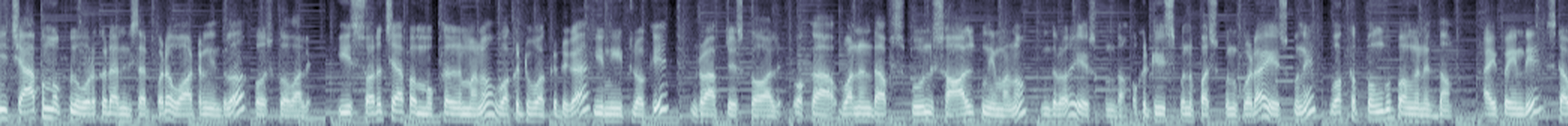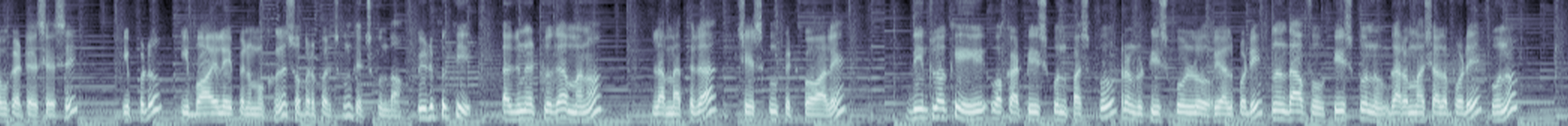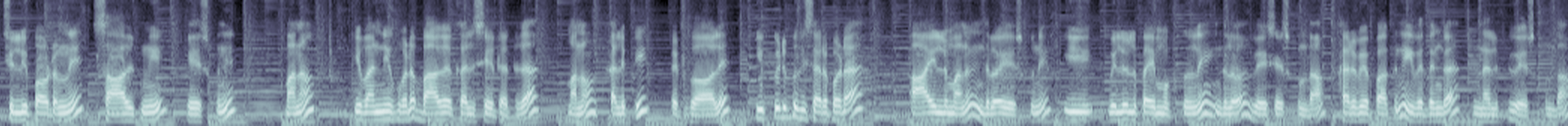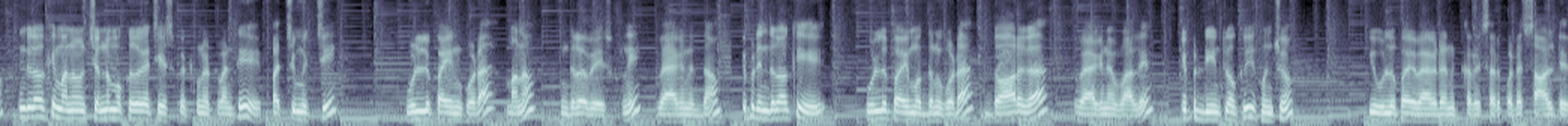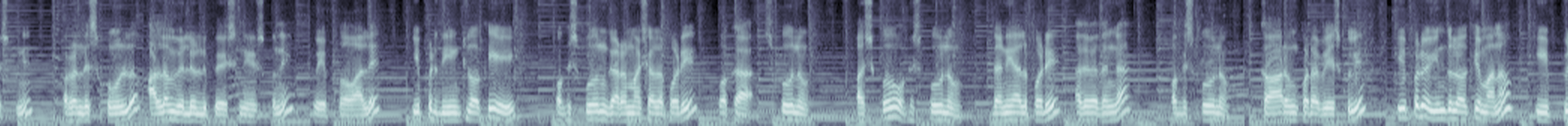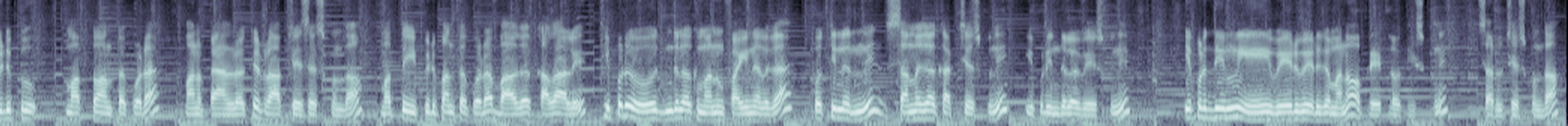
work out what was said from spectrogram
ఈ చేప ముక్కలు ఉడకడానికి సరిపడా వాటర్ ఇందులో పోసుకోవాలి. ఈ సొర చేప ముక్కల్ని మనం ఒకటి ఒకటిగా ఈ నీటిలోకి డ్రాప్ చేసుకోవాలి. ఒక వన్ అండ్ హాఫ్ స్పూన్ సాల్ట్ని మనం ఇందులో వేసుకుందాం. ఒక టీ స్పూన్ పసుపుని కూడా వేసుకుని ఒక పొంగు పొంగనిద్దాం. అయిపోయింది. స్టవ్ కట్టేసేసి ఇప్పుడు ఈ బాయిల్ అయిపోయిన ముక్కల్ని శుభ్రపరచుకుని తెచ్చుకుందాం. పిడుపుకి తగినట్లుగా మనం ఇలా మెత్తగా చేసుకుని పెట్టుకోవాలి. దీంట్లోకి ఒక టీ స్పూన్ పసుపు రెండు టీ స్పూన్లు బియ్యాల పొడి one and half tea spoon garam masala పొడి స్పూను చిల్లీ పౌడర్ని సాల్ట్ని వేసుకుని మనం ఇవన్నీ కూడా బాగా కలిసేటట్టుగా మనం కలిపి పెట్టుకోవాలి. ఈ పిడుపుకి సరిపడా ఆయిల్ మనం ఇందులో వేసుకుని ఈ వెల్లుల్లిపాయ ముక్కల్ని ఇందులో వేసేసుకుందాం. కరివేపాకుని ఈ విధంగా నలిపి వేసుకుందాం. ఇందులోకి మనం చిన్న ముక్కలుగా చేసి పెట్టుకున్నటువంటి పచ్చిమిర్చి ఉల్లిపాయను కూడా మనం ఇందులో వేసుకుని వేగనిద్దాం. ఇప్పుడు ఇందులోకి ఉల్లిపాయ ముద్దను కూడా దోరగా వేగనివ్వాలి. ఇప్పుడు దీంట్లోకి కొంచెం ఈ ఉల్లిపాయ వేగడానికి కరెక్ట్ సరిపడే సాల్ట్ వేసుకుని రెండు స్పూన్లు అల్లం వెల్లుల్లి పేస్ట్ని వేసుకుని వేపుకోవాలి. ఇప్పుడు దీంట్లోకి ఒక స్పూన్ గరం మసాలా పొడి ఒక స్పూను పసుపు ఒక స్పూను ధనియాల పొడి అదేవిధంగా ఒక స్పూను కారం కూడా వేసుకుని ఇప్పుడు ఇందులోకి మనం ఈ పిడుపు మొత్తం అంతా కూడా మన ప్యాన్లోకి డ్రాప్ చేసేసుకుందాం. మొత్తం ఈ పంత కూడా బాగా కలాలి. ఇప్పుడు ఇందులోకి మనం ఫైనల్గా కొత్తిమీరని సన్నగా కట్ చేసుకుని ఇప్పుడు ఇందులో వేసుకుని ఇప్పుడు దీన్ని వేడివేడిగా మనం ప్లేట్లో తీసుకుని సర్వ్ చేసుకుందాం.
